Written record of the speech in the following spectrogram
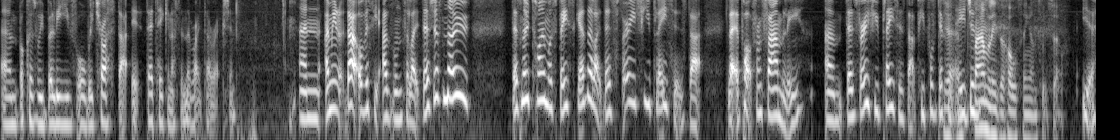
um, because we believe or we trust that it, they're taking us in the right direction and i mean that obviously adds on to like there's just no there's no time or space together. Like there's very few places that like apart from family um, there's very few places that people of different ages yeah, ages Family's a whole thing unto itself. yeah.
